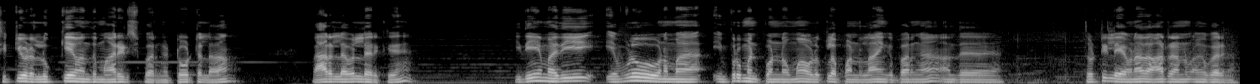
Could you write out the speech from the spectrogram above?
சிட்டியோட லுக்கே வந்து மாறிடுச்சு பாருங்கள் டோட்டலாக வேறு லெவலில் இருக்குது இதே மாதிரி எவ்வளோ நம்ம இம்ப்ரூவ்மெண்ட் பண்ணோமோ அவ்வளோக்குள்ளே பண்ணலாம். இங்கே பாருங்கள் அந்த தொட்டியில் எவனாவது ஆர்டர் அனுப்பாங்க பாருங்கள்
